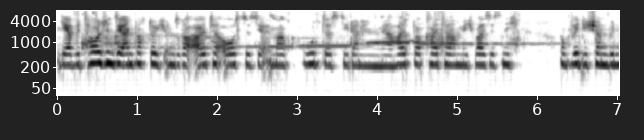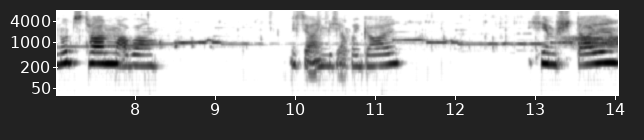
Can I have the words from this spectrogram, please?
Ja, wir tauschen sie einfach durch unsere alte aus. Das ist ja immer gut, dass die dann mehr Haltbarkeit haben. Ich weiß jetzt nicht, ob wir die schon benutzt haben, aber ist ja eigentlich auch egal. Hier im Stall.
